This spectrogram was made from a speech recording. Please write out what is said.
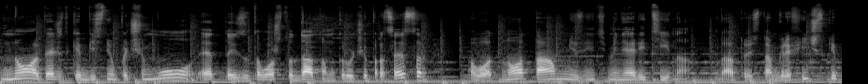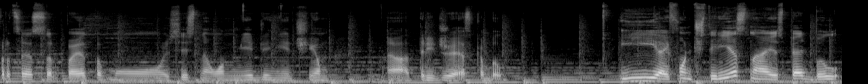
но, опять же таки, объясню почему. Это из-за того, что, да, там круче процессор, вот, но там, извините меня, ретина, да, то есть там графический процессор, поэтому, естественно, он медленнее, чем 3GS а, был. И iPhone 4s на iOS 5 был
